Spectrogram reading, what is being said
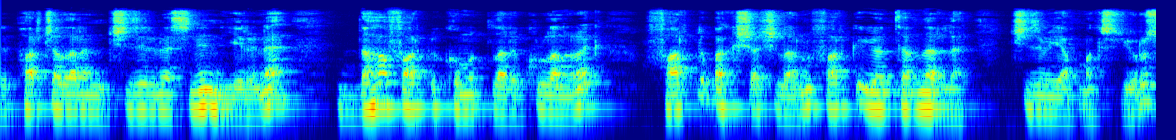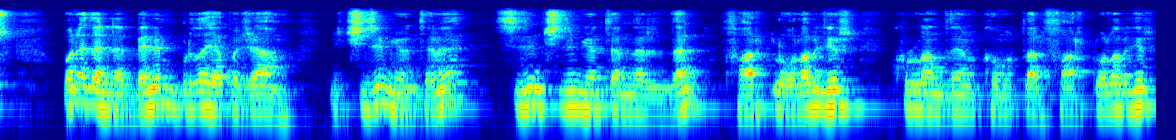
e, parçaların çizilmesinin yerine daha farklı komutları kullanarak farklı bakış açılarını farklı yöntemlerle çizimi yapmak istiyoruz. O nedenle benim burada yapacağım çizim yöntemi sizin çizim yöntemlerinden farklı olabilir. Kullandığım komutlar farklı olabilir.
